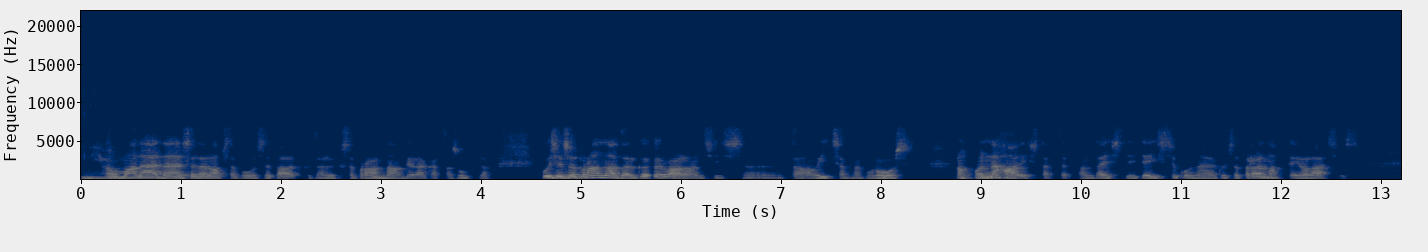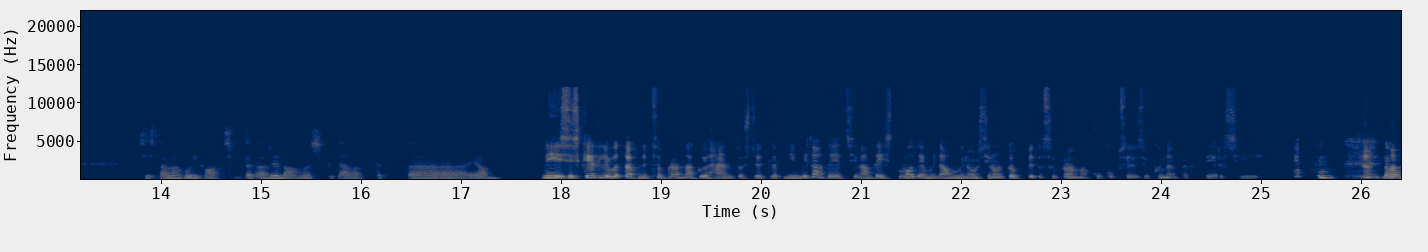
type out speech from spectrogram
No ma näen selle lapse puhul seda, et kui tal üks sõbranna, kellega ta suhtleb, kui see sõbranna tal kõrval on, siis äh, ta õitseb nagu roos. noh, on näha lihtsalt, et on täiesti teistsugune ja kui sõbrannat ei ole, siis, siis ta nagu igatseb teda südames pidevalt, et äh, jah. Nii, siis Kerli võtab nüüd sõbrannaga ühendust ja ütleb nii, mida teed? Sina teistmoodi ja mida on minul sinult õppida. sõbranna kukub sellise kõne peale persil no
